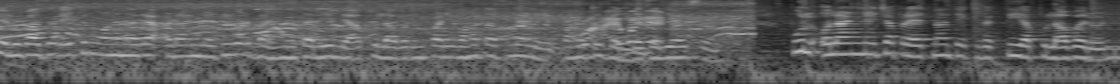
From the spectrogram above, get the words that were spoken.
शेलू बाजार येथून वाहणाऱ्या अडाण नदीवर बांधण्यात आलेल्या पुलावरून पाणी वाहत असल्याने वाहतूक बंद. झाली असून पूल ओलांडण्याच्या प्रयत्नात एक व्यक्ती या पुलावरून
